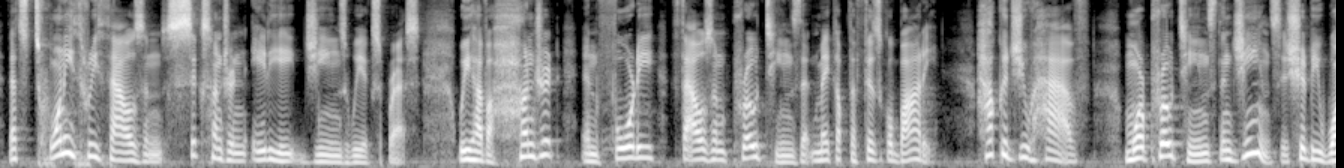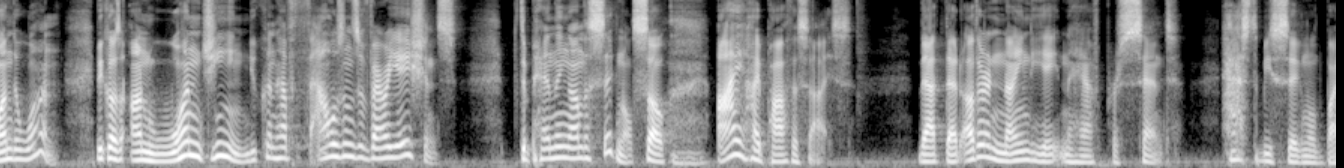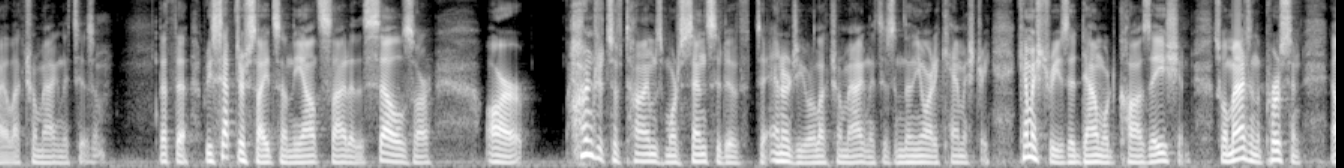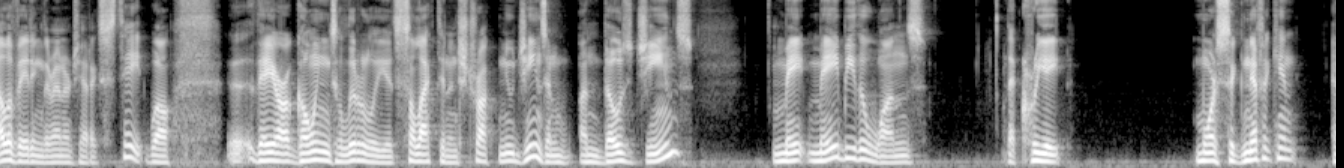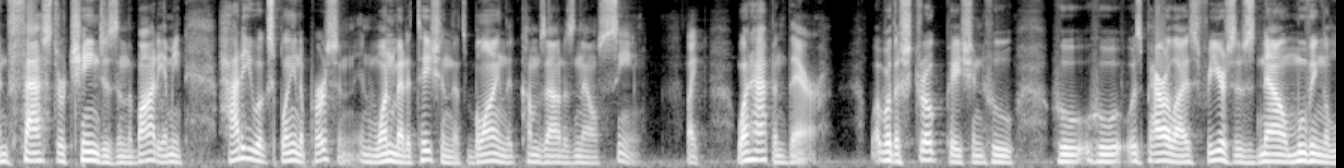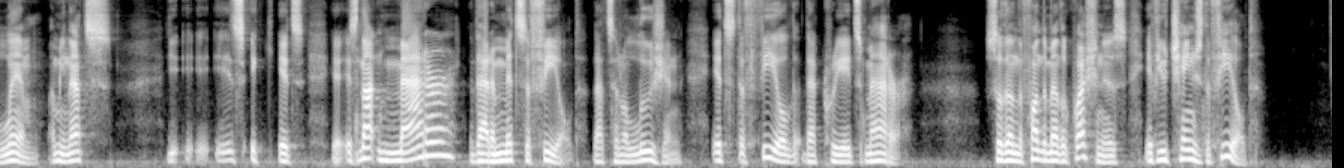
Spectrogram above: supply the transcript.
that's 23,688 genes we express. We have 140,000 proteins that make up the physical body. How could you have more proteins than genes. It should be one to one. Because on one gene, you can have thousands of variations depending on the signal. So mm-hmm. I hypothesize that that other 98.5% has to be signaled by electromagnetism. That the receptor sites on the outside of the cells are, are hundreds of times more sensitive to energy or electromagnetism than they are to chemistry. Chemistry is a downward causation. So imagine the person elevating their energetic state. Well, uh, they are going to literally select and instruct new genes, and, and those genes may, may be the ones that create more significant and faster changes in the body. I mean, how do you explain a person in one meditation that's blind that comes out as now seeing? Like, what happened there? About the stroke patient who, who, who was paralyzed for years is now moving a limb? I mean, that's it's it, it's it's not matter that emits a field. That's an illusion. It's the field that creates matter. So then the fundamental question is: if you change the field,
